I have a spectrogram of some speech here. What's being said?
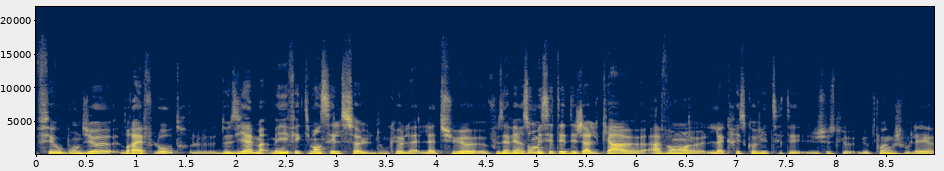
fait au bon Dieu, bref, l'autre, le deuxième, mais effectivement, c'est le seul. Donc euh, là-dessus, euh, vous avez raison, mais c'était déjà le cas euh, avant la crise Covid, c'était juste le, point que je voulais,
